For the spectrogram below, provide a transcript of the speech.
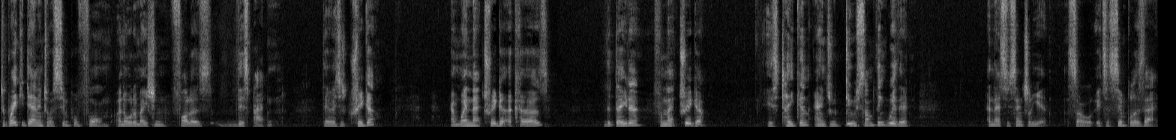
To break it down into a simple form, an automation follows this pattern. There is a trigger, and when that trigger occurs, the data from that trigger is taken and you do something with it, and that's essentially it. So it's as simple as that.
